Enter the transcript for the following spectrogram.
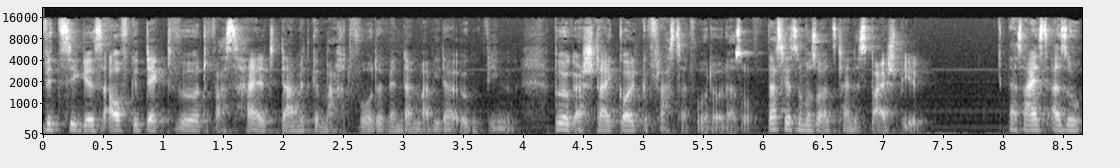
Witziges aufgedeckt wird, was halt damit gemacht wurde, wenn dann mal wieder irgendwie ein Bürgersteig Gold gepflastert wurde oder so. Das jetzt nur mal so als kleines Beispiel. Das heißt also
